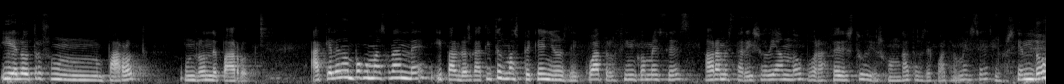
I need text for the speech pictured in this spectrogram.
y el otro es un parrot, un dron de parrot. Aquel era un poco más grande y para los gatitos más pequeños de 4 o 5 meses, ahora me estaréis odiando por hacer estudios con gatos de 4 meses, lo siento,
